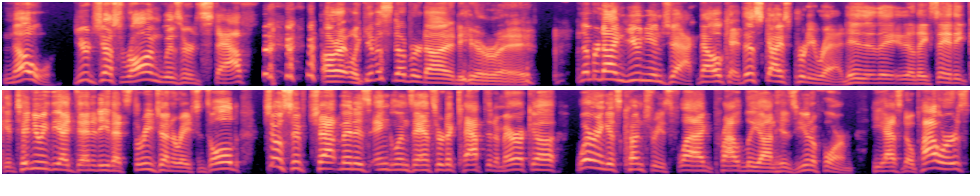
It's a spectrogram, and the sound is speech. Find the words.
no, you're just wrong, Wizard staff. All right, well, give us number nine here, Ray. Number nine, Union Jack. Now, okay, this guy's pretty rad. They, you know, they say the continuing the identity that's three generations old. Joseph Chapman is England's answer to Captain America, wearing his country's flag proudly on his uniform. He has no powers,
